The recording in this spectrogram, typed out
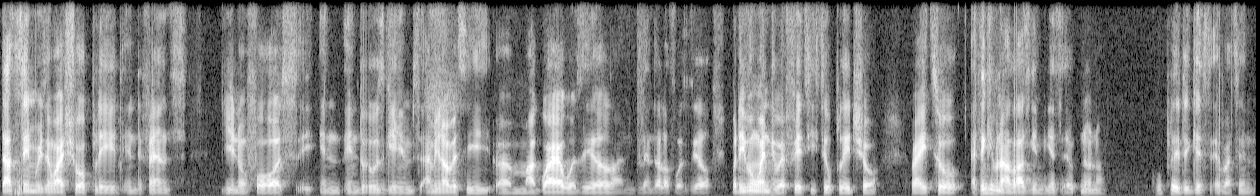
That's the same reason why Shaw played in defense, you know, for us in in those games. I mean, obviously um, Maguire was ill and Lindelof was ill, but even when they were fit, he still played Shaw, right? So I think even our last game against no no, who played against Everton?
